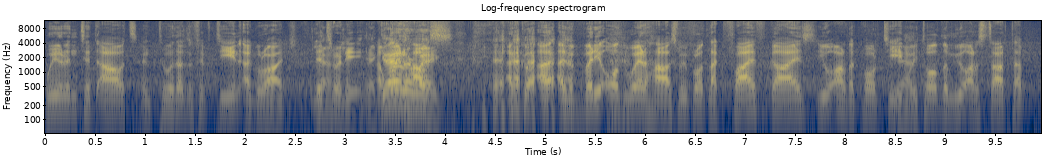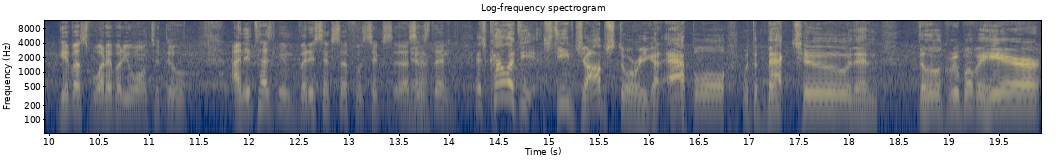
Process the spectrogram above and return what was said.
We rented out in 2015 a garage, literally, yeah. Yeah. a warehouse. a, a, a, very old warehouse. We brought like five guys, you are the core team. Yeah. We told them, you are a startup, give us whatever you want to do. And it has been very successful six, uh, since then. It's kind of like the Steve Jobs story. You got Apple with the Mac 2, and then the little group over here,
